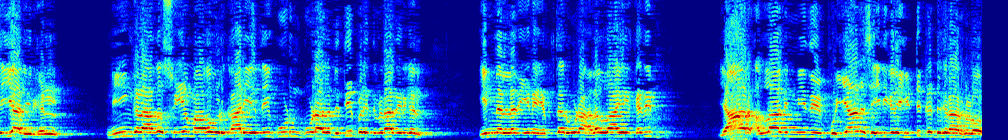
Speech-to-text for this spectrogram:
செய்யாதீர்கள். நீங்களாக சுயமாக ஒரு காரியத்தை கூடும் கூடாது என்று தீர்ப்பளித்து விடாதீர்கள். இன்னல்லதீன எப்தரூட அலல்லாயில் கதிர் யார் அல்லாவின் மீது பொய்யான செய்திகளை இட்டு கட்டுகிறார்களோ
